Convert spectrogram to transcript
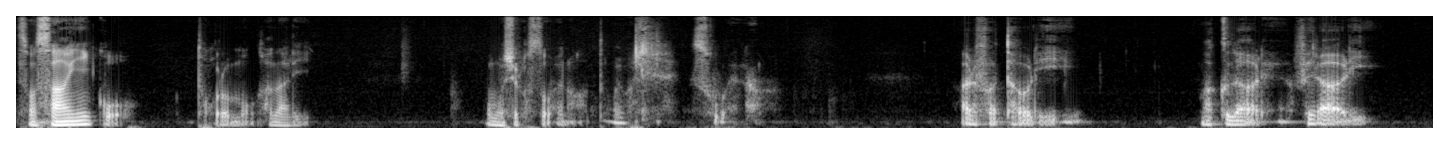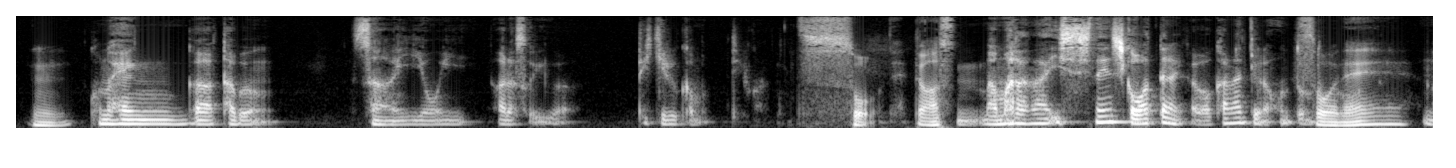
その3位以降のところもかなり面白そうやなと思いましたね。そうやな。アルファタオリ、マクラーレン、フェラーリ、うん。この辺が多分3位、4位争いができるかもっていうか。そうね。でアスうんまあまだな、1年しか終わってないから分からんけどな、本当に。そうね、うん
